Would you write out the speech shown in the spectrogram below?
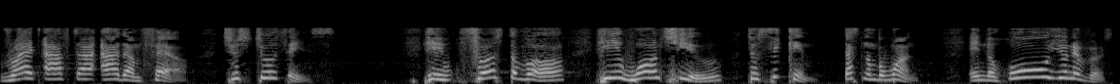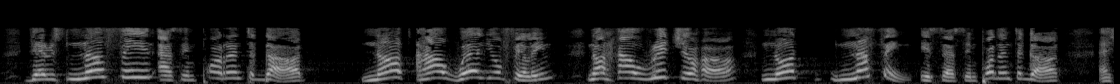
right after Adam fell. Just two things. He, first of all, he wants you to seek him. That's number one. in the whole universe. There is nothing as important to God, not how well you're feeling, not how rich you are, not nothing is as important to God as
